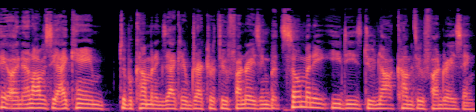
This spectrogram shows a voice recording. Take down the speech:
and obviously I came to become an executive director through fundraising, but so many EDs do not come through fundraising.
